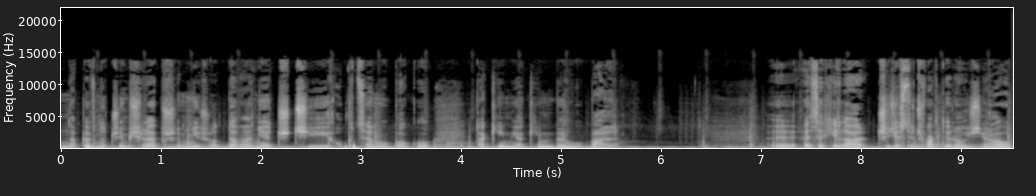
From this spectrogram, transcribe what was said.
na pewno czymś lepszym niż oddawanie czci obcemu Bogu, takim jakim był Bal. E, Ezechiela 34 rozdział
